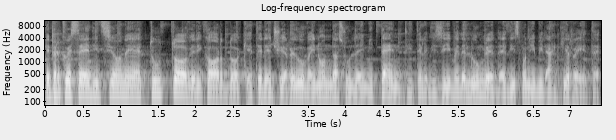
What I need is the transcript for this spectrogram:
E per questa edizione è tutto, vi ricordo che TeleCRU va in onda sulle emittenti televisive dell'Umbria ed è disponibile anche in rete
